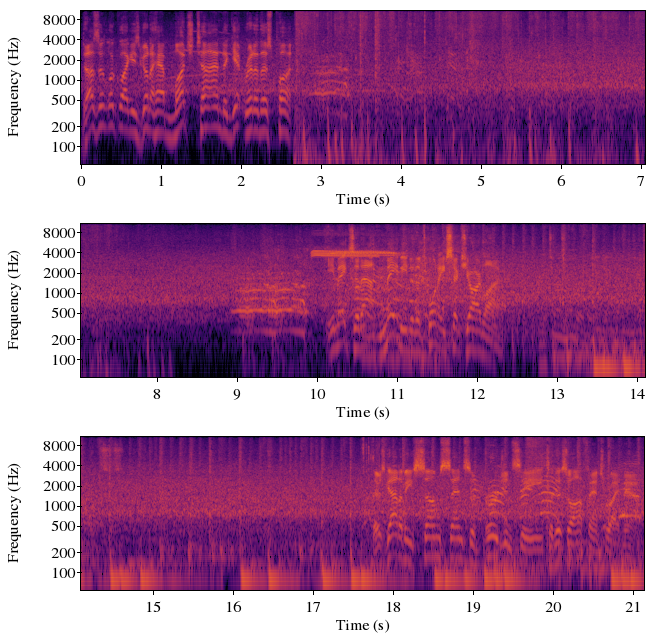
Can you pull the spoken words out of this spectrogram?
Doesn't look like he's going to have much time to get rid of this punt. He makes it out maybe to the 26-yard line. There's got to be some sense of urgency to this offense right now.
